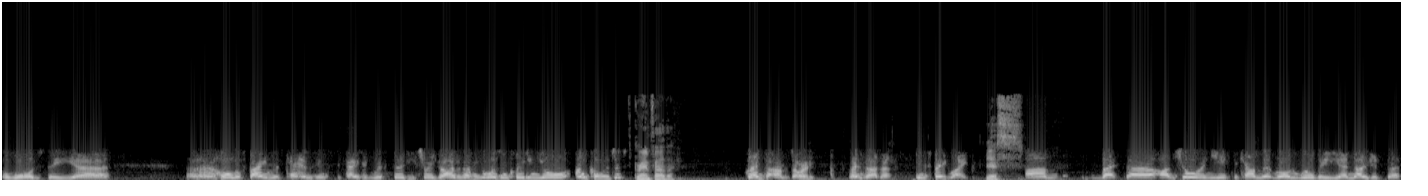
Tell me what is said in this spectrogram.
awards, the uh, uh, Hall of Fame that CAMS instigated with 33 drivers, I think it was, including your uncle, is it? Grandfather. Grandfather, I'm sorry. Grandfather. In Speedway. Yes. Um, but uh, I'm sure in years to come that Ron will be noted for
